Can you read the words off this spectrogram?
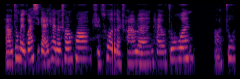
还有中美关系改善的双方举措的传闻，还有猪瘟啊，猪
